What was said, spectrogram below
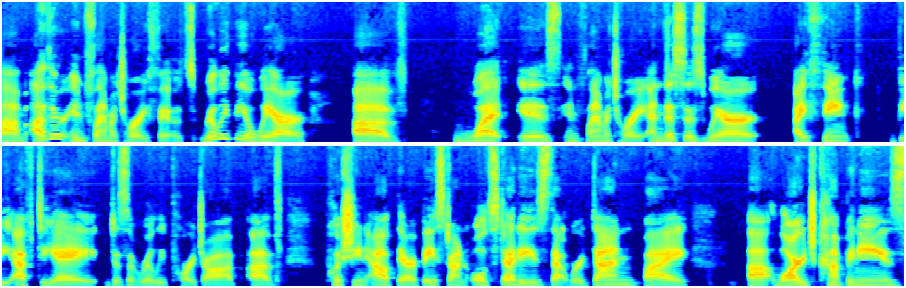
um, other inflammatory foods. Really be aware of what is inflammatory. And this is where I think the FDA does a really poor job of pushing out there based on old studies that were done by uh, large companies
